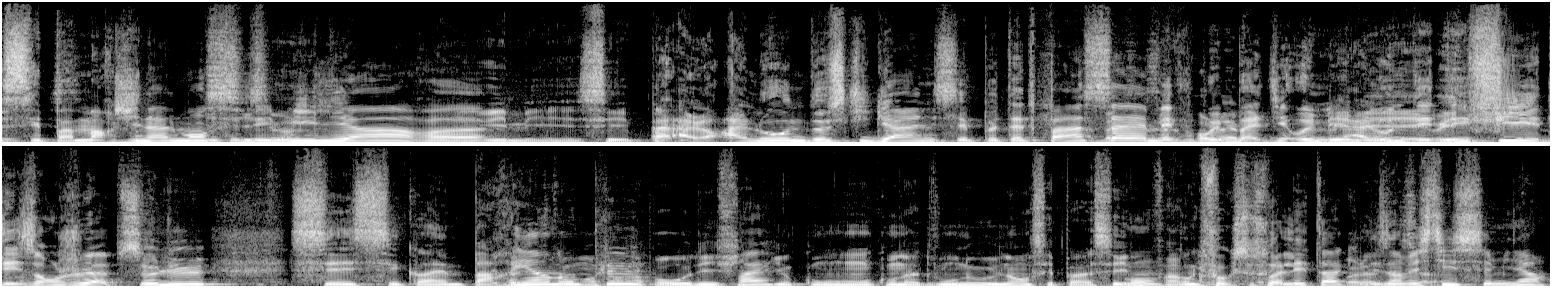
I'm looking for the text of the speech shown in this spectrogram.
c'est pas marginalement, c'est des milliards. Euh. Oui, mais c'est pas. Bah, alors, à l'aune de ce qu'ils gagnent, c'est peut-être pas ah, bah, assez, mais vous pouvez pas dire. Oui, mais, à l'aune des défis et des enjeux absolus, c'est quand même pas rien non plus. Par rapport aux défis qu'on a devant nous, non, c'est pas assez. donc, il faut que ce soit l'État qui les investisse, ces milliards.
